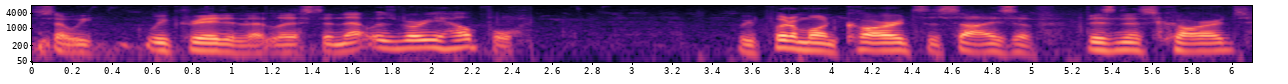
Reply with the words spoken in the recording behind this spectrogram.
So we, we created that list, and that was very helpful. We put them on cards the size of business cards,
